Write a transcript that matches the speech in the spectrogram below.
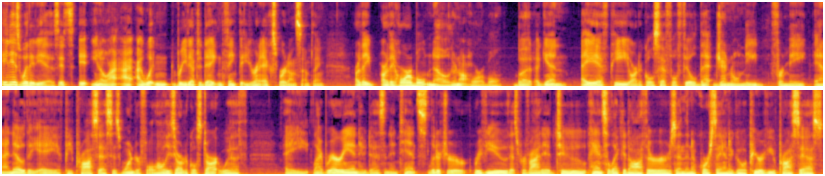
it is what it is. It's it. You know, I I wouldn't read up to date and think that you're an expert on something. Are they are they horrible? No, they're not horrible. But again, AAFP articles have fulfilled that general need for me, and I know the AAFP process is wonderful. All these articles start with a librarian who does an intense literature review that's provided to hand selected authors, and then of course they undergo a peer review process.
